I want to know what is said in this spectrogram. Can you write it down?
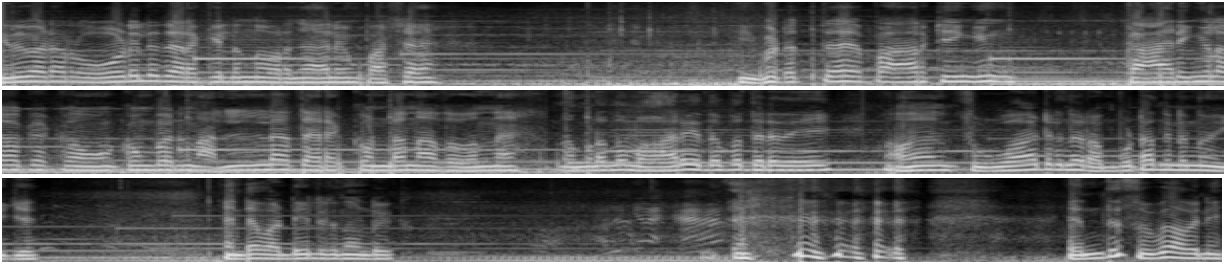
ഇതുവരെ റോഡിൽ തിരക്കില്ലെന്ന് പറഞ്ഞാലും പക്ഷേ ഇവിടുത്തെ പാർക്കിങ്ങും കാര്യങ്ങളൊക്കെ നോക്കുമ്പോൾ ഒരു നല്ല തിരക്കുണ്ടെന്നാ തോന്നുന്നത് നമ്മളൊന്ന് മാറി ചെയ്തപ്പോൾ തരതേ അവൻ സുഖമായിട്ടിരുന്ന് റംബൂട്ടാൻ തിന്നു നോക്കി എന്റെ വണ്ടിയിലിരുന്നോണ്ട്. എന്ത് സുഖം അവന്.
